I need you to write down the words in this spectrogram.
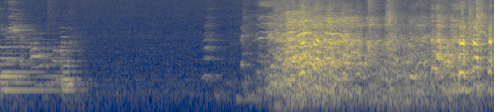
okay, I'll look. Ha ha ha!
